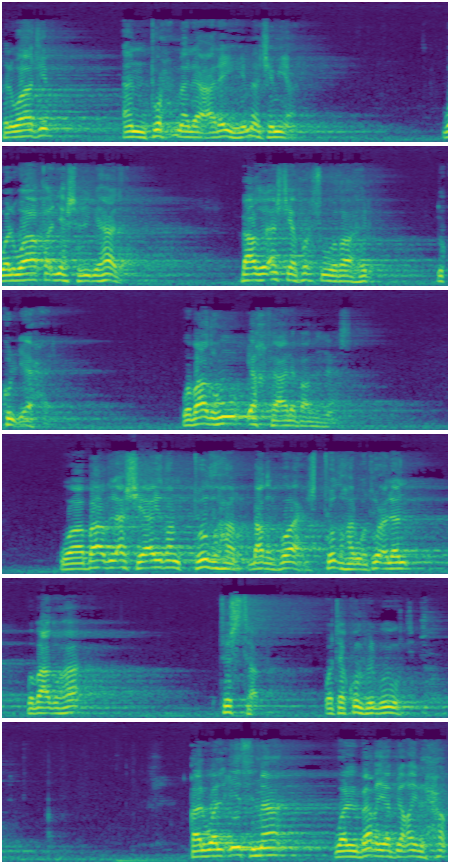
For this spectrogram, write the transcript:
فالواجب أن تحمل عليهما جميعا. والواقع يشهد بهذا. بعض الأشياء فحشه ظاهر لكل أحد وبعضه يخفى على بعض الناس. وبعض الأشياء أيضا تظهر بعض الفواحش تظهر وتعلن وبعضها تستر وتكون في البيوت. قال والإثم والبغي بغير الحق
